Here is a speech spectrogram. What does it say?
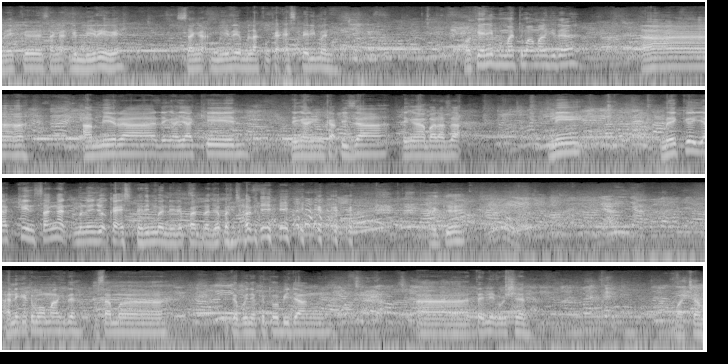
mereka sangat gembira eh. Sangat gembira melakukan eksperimen. Okey, ni pembantu makmal kita. Uh, Amira dengan Yakin dengan Kak Piza dengan Abang Razak. Ni mereka yakin sangat menunjukkan eksperimen di depan pelajar-pelajar ni. Okey. Hari ni kita bawa kita bersama kita punya ketua bidang uh, teknik profesional. Macam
